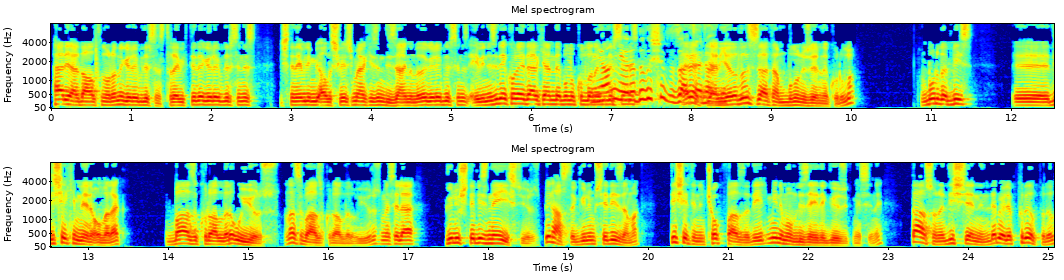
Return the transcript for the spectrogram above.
her yerde altın oranı görebilirsiniz. Trafikte de görebilirsiniz. İşte ne bileyim bir alışveriş merkezinin dizaynında da görebilirsiniz. Evinizi dekore ederken de bunu kullanabilirsiniz. yaratılışı zaten evet yani öyle. yaratılış zaten bunun üzerine kurulu. Burada biz e, diş hekimleri olarak bazı kurallara uyuyoruz. Nasıl bazı kurallara uyuyoruz? Mesela gülüşte biz neyi istiyoruz? Bir hasta gülümsediği zaman diş etinin çok fazla değil minimum düzeyde gözükmesini, daha sonra dişlerinin de böyle pırıl pırıl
